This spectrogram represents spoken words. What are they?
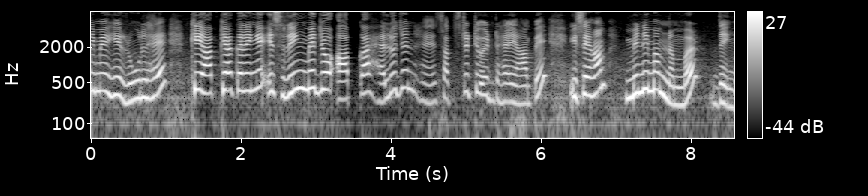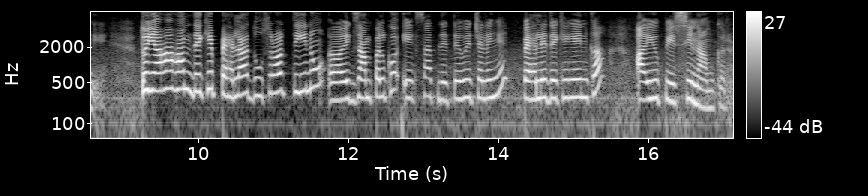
में ये रूल है कि आप क्या करेंगे, इस रिंग में जो आपका हेलोजन है सब्सटीट्यूट है यहाँ पे, इसे हम मिनिमम नंबर देंगे। तो यहाँ हम देखिए पहला, दूसरा और तीनों एग्ज़ाम्पल को एक साथ लेते हुए चलेंगे। पहले देखेंगे इनका आई नामकरण।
